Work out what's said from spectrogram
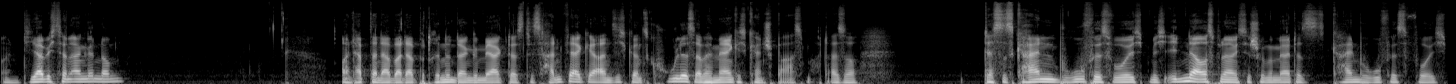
Und die habe ich dann angenommen. Und habe dann aber da drinnen dann gemerkt, dass das Handwerk ja an sich ganz cool ist, aber mir eigentlich keinen Spaß macht. Also, dass es kein Beruf ist, wo ich mich in der Ausbildung, habe ich ja schon gemerkt, dass es kein Beruf ist, wo ich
